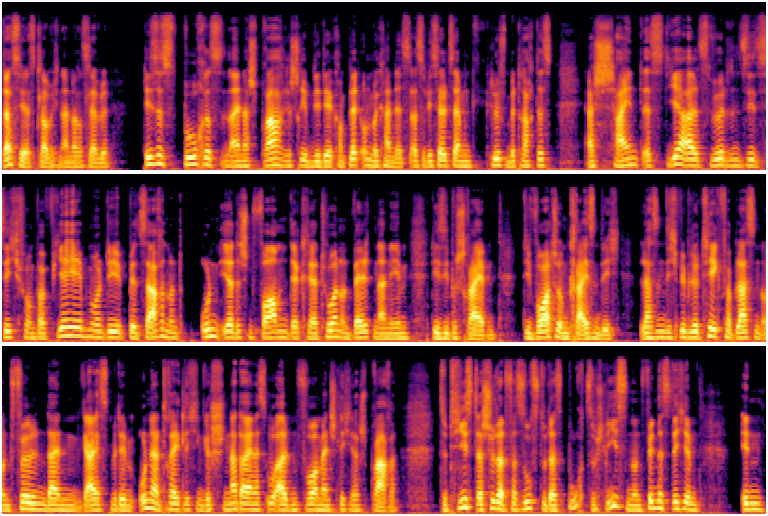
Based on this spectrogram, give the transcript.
Das hier ist, glaube ich, ein anderes Level. Dieses Buch ist in einer Sprache geschrieben, die dir komplett unbekannt ist. Als du die seltsamen Glyphen betrachtest, erscheint es dir, als würden sie sich vom Papier heben und die bizarren und unirdischen Formen der Kreaturen und Welten annehmen, die sie beschreiben. Die Worte umkreisen dich, lassen dich Bibliothek verblassen und füllen deinen Geist mit dem unerträglichen Geschnatter eines uralten vormenschlicher Sprache. Zutiefst erschüttert versuchst du das Buch zu schließen und findest dich im, in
